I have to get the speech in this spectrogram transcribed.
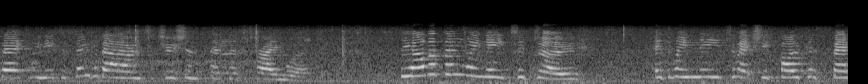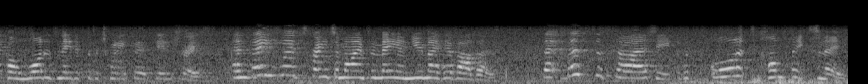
back, we need to think about our institutions in this framework. The other thing we need to do is we need to actually focus back on what is needed for the 21st century. And these words spring to mind for me, and you may have others. That this society, with all its complex needs,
